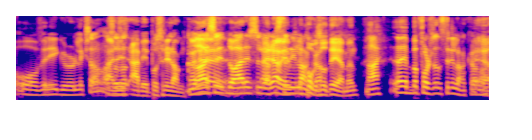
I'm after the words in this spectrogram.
over i gul, liksom. Er, Altså, det, er vi på Sri Lanka? Da er da er Sri- Eller er vi Lanka. kommet så til Jemen? Nei, det er fortsatt Sri Lanka. Ja.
